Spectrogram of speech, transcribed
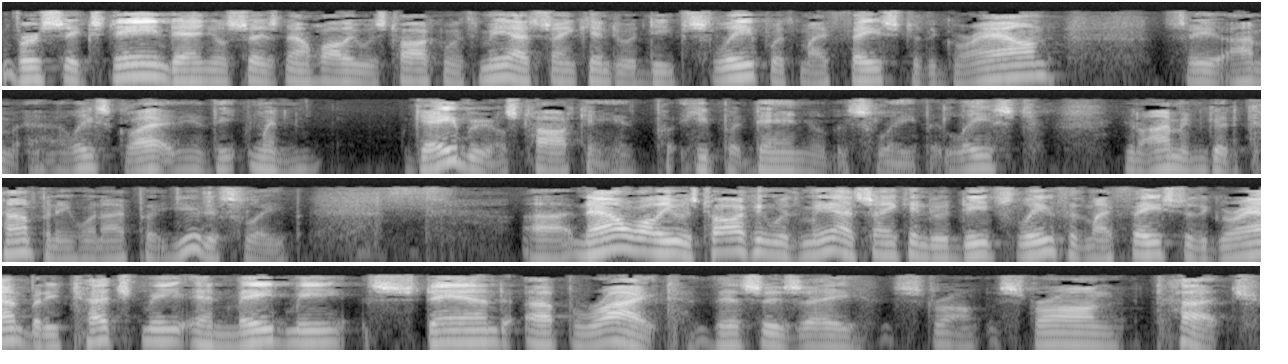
Verse 16, Daniel says, Now while he was talking with me, I sank into a deep sleep with my face to the ground. See, I'm at least glad when Gabriel's talking, he put Daniel to sleep. At least, you know, I'm in good company when I put you to sleep. Uh, now while he was talking with me, I sank into a deep sleep with my face to the ground, but he touched me and made me stand upright. This is a strong, strong touch.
